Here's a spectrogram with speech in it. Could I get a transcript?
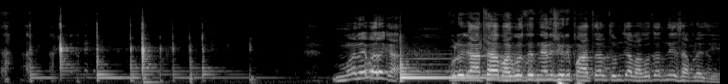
मन आहे बरं का? कुठे गाथा भागवत ज्ञानेश्वरी पाहताल तुमच्या भागवतात नाही सापडायची.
